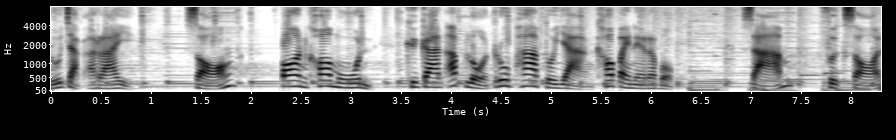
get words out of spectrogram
รู้จักอะไร 2. ป้อนข้อมูล คือการอัปโหลดรูปภาพตัวอย่างเข้าไปในระบบ 3. ฝึกสอน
